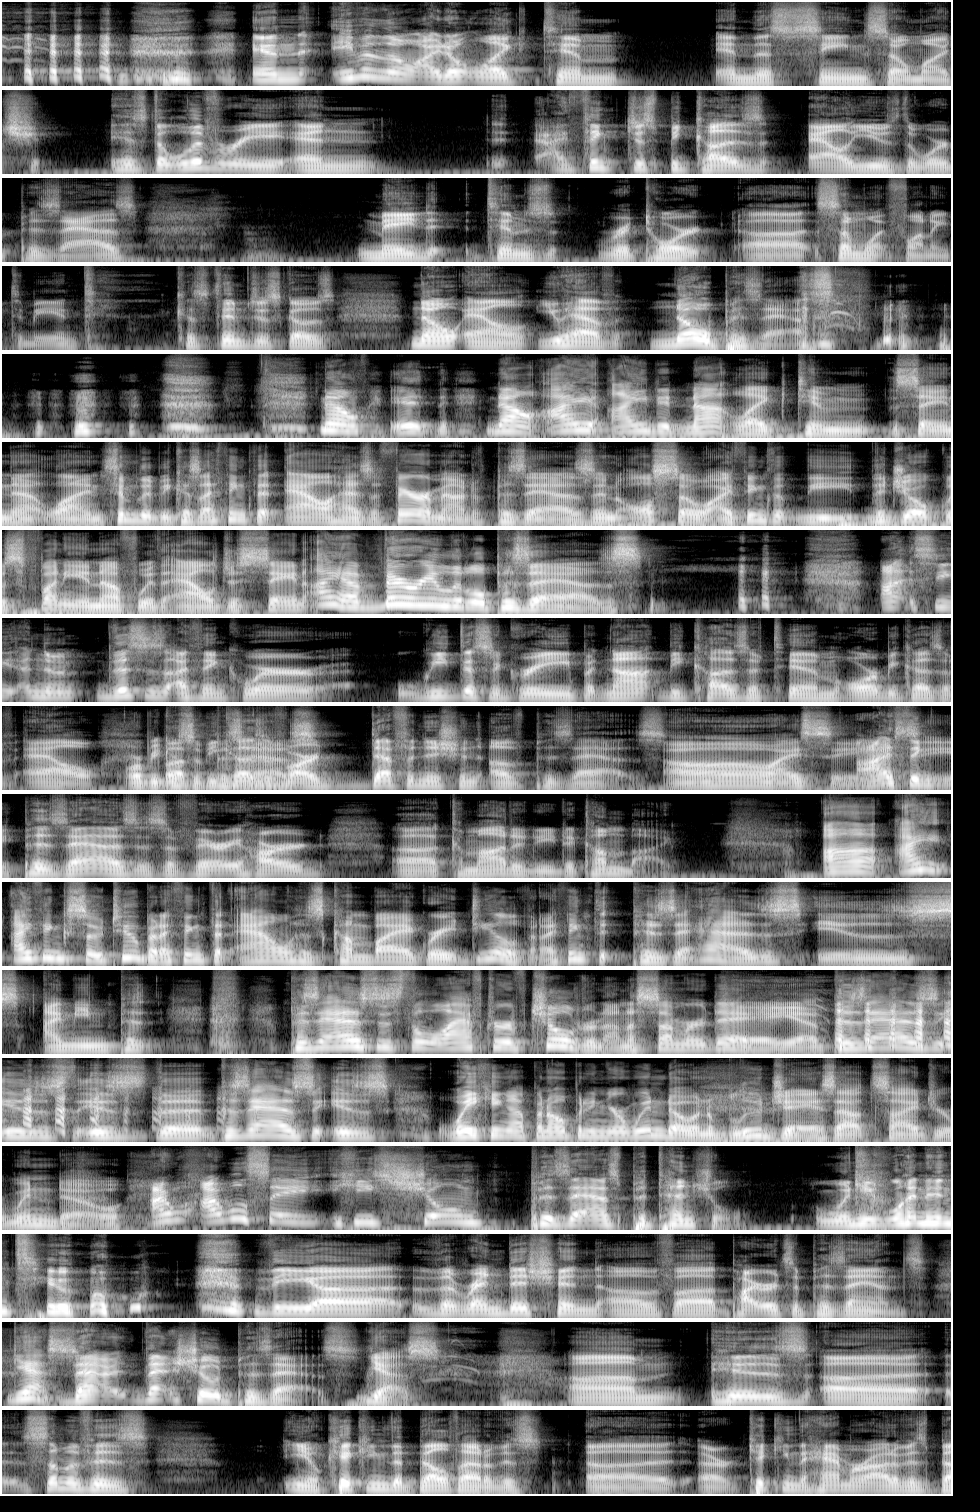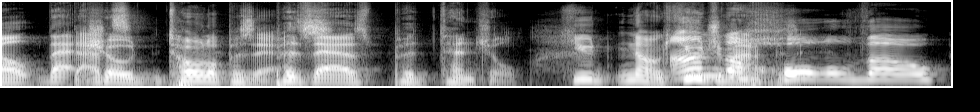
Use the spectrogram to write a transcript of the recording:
and even though I don't like Tim in this scene so much, his delivery and I think just because Al used the word pizzazz made Tim's retort uh, somewhat funny to me, and because Tim just goes, "No, Al, you have no pizzazz." No, it, now I I did not like Tim saying that line simply because I think that Al has a fair amount of pizzazz, and also I think that the the joke was funny enough with Al just saying I have very little pizzazz. I see, and this is I think where we disagree, but not because of Tim or because of Al, Or because but of because pizzazz. of our definition of pizzazz. Oh, I see. I, think pizzazz is a very hard uh, commodity to come by. Uh, I, I think so too, but I think that Al has come by a great deal of it. I think that pizzazz is, I mean, pi- pizzazz is the laughter of children on a summer day. Uh, pizzazz is is the pizzazz is waking up and opening your window and a blue jay is outside your window. I, I will say he's shown pizzazz potential when he went into the uh, the rendition of uh, Pirates of Pizzazz. Yes. That that showed pizzazz. yes. Um, his uh, some of his, you know, kicking the belt out of his uh, or kicking the hammer out of his belt that That's showed total pizzazz. pizzazz potential. Huge, no, huge On the amount. of whole, though,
